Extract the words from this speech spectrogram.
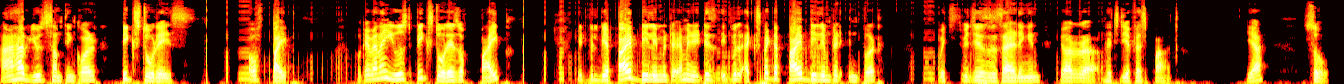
I have used something called pig storage of pipe. Okay when I used pig storage of pipe it will be a pipe delimited I mean it is it will expect a pipe delimited input which which is residing in your uh, HDFS path. Yeah? So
